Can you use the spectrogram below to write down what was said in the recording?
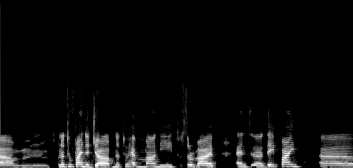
um, not to find a job not to have money to survive. And uh, they find uh,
